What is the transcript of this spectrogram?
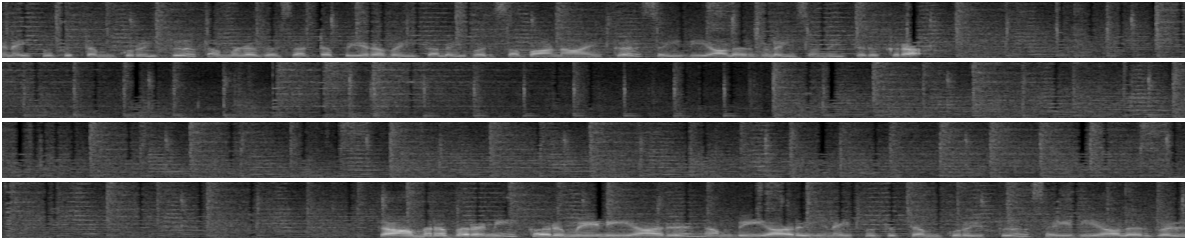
இணைப்பு திட்டம் குறித்து தமிழக சட்டப்பேரவை தலைவர் சபாநாயகர் செய்தியாளர்களை சந்தித்திருக்கிறார். தாமிரபரணி கருமேனியாறு நம்பியாறு இணைப்பு திட்டம் குறித்து செய்தியாளர்கள்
